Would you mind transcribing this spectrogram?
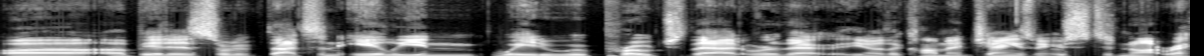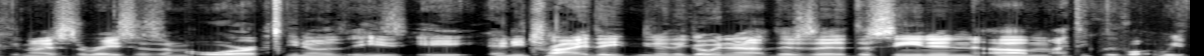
Uh, a bit is sort of that's an alien way to approach that, or that you know the comment Chang is making, is to not recognize the racism, or you know he's he and he tried they you know they go in and out. There's a the scene in um I think we've we've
